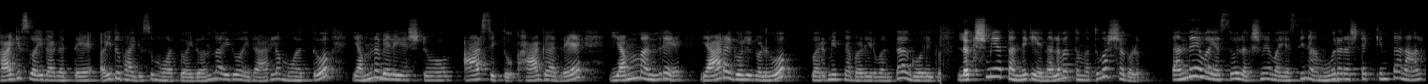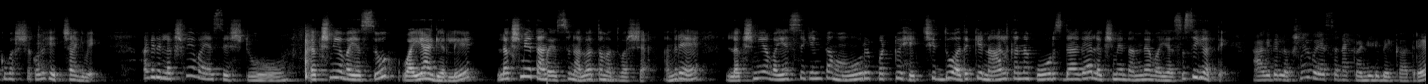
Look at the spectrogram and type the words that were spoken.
ಭಾಗಿಸು ಐದಾಗತ್ತೆ ಐದು ಭಾಗಿಸು ಮೂವತ್ತು, ಐದು ಅಂದ್ರೆ ಐದು ಐದು ಆರ್ಲ ಮೂವತ್ತು. ಎಂನ ಬೆಲೆ ಎಷ್ಟು? ಆರ್ ಸಿಕ್ತು. ಹಾಗಾದರೆ ಎಂ ಅಂದರೆ ಯಾರ ಗೋಲಿಗಳು? ಪರ್ಮಿತ್ನ ಬಳಿ ಇರುವಂಥ ಗೋಲಿಗಳು. ಲಕ್ಷ್ಮಿಯ ತಂದೆಗೆ ನಲವತ್ತೊಂಬತ್ತು ವರ್ಷಗಳು. ತಂದೆಯ ವಯಸ್ಸು ಲಕ್ಷ್ಮಿಯ ವಯಸ್ಸಿನ ಮೂರರಷ್ಟಕ್ಕಿಂತ ನಾಲ್ಕು ವರ್ಷಗಳು ಹೆಚ್ಚಾಗಿವೆ. ಹಾಗಾದರೆ ಲಕ್ಷ್ಮಿಯ ವಯಸ್ಸು ಎಷ್ಟು? ಲಕ್ಷ್ಮಿಯ ವಯಸ್ಸು ವೈ ಆಗಿರಲಿ. ಲಕ್ಷ್ಮಿಯ ತನ್ನ ವಯಸ್ಸು ನಲವತ್ತೊಂಬತ್ತು ವರ್ಷ. ಅಂದರೆ ಲಕ್ಷ್ಮಿಯ ವಯಸ್ಸಿಗಿಂತ ಮೂರು ಪಟ್ಟು ಹೆಚ್ಚಿದ್ದು ಅದಕ್ಕೆ ನಾಲ್ಕನ್ನು ಕೂಡಿಸಿದಾಗ ಲಕ್ಷ್ಮಿಯ ತಂದೆ ವಯಸ್ಸು ಸಿಗತ್ತೆ. ಹಾಗಾದರೆ ಲಕ್ಷ್ಮಿ ವಯಸ್ಸನ್ನು ಕಂಡುಹಿಡಬೇಕಾದ್ರೆ,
